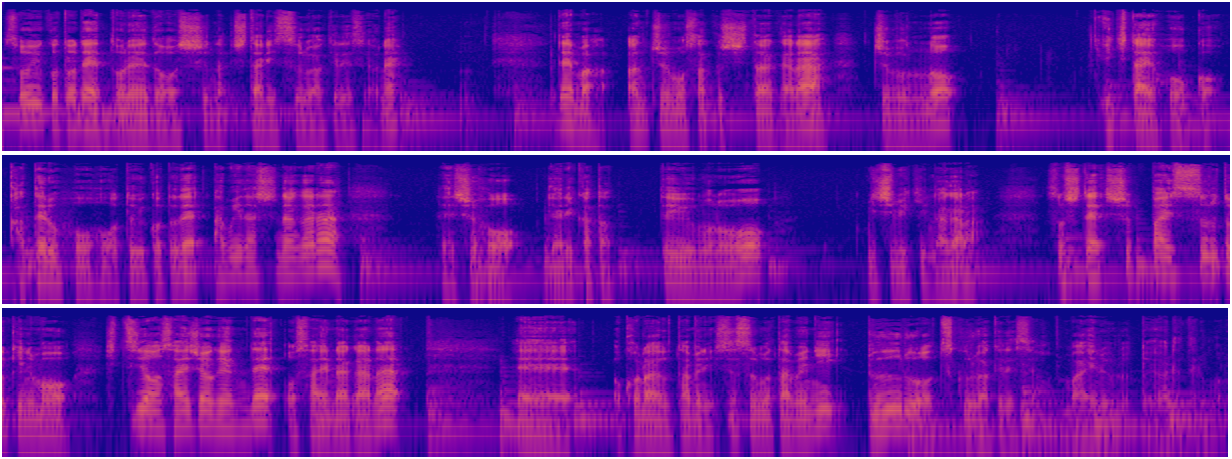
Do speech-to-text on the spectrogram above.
そういうことでトレードをしたりするわけですよね。でまあ暗中模索しながら自分の行きたい方向勝てる方法ということで編み出しながら手法やり方っていうものを導きながらそして失敗する時にも必要最小限で抑えながら、えー、行うために進むためにルールを作るわけですよマイルールと言われてるもの。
